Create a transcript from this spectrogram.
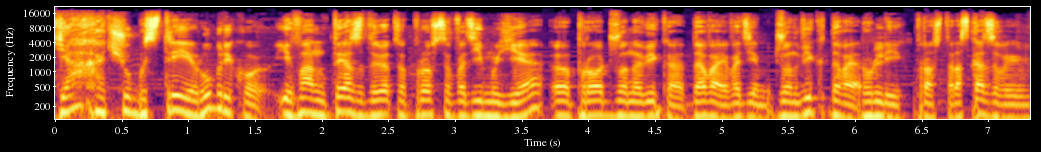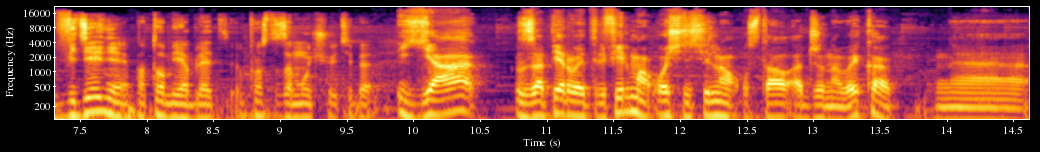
я хочу быстрее рубрику. Иван Т. задает вопросы Вадиму Е. э, про Джона Вика. Давай, Вадим, Джон Вик, давай, рули. Просто рассказывай введение, потом я, блядь, просто замучаю тебя. Я за первые три фильма очень сильно устал от Джона Уика. Э,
